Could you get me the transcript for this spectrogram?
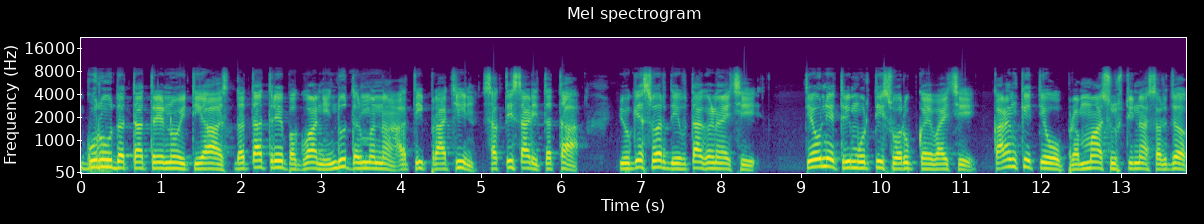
ગુરુ દત્તાત્રેયનો ઇતિહાસ. દત્તાત્રેય ભગવાન હિન્દુ ધર્મના અતિ પ્રાચીન, શક્તિશાળી તથા યોગેશ્વર દેવતા ગણાય છે. તેઓને ત્રિમૂર્તિ સ્વરૂપ કહેવાય છે, કારણ કે તેઓ બ્રહ્મા, સૃષ્ટિના સર્જક,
